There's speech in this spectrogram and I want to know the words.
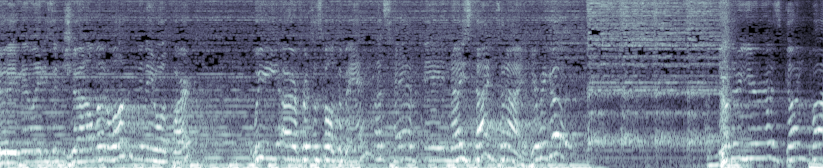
Good evening, ladies and gentlemen. Welcome to Neahwa Park. We are Fritz's Polka Band. Let's have a nice time tonight. Here we go. Another year has gone by.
